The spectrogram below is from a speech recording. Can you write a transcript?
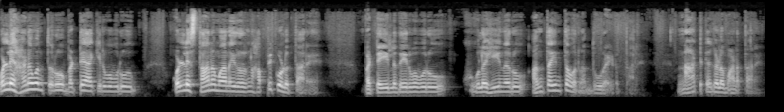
ಒಳ್ಳೆ ಹಣವಂತರು, ಬಟ್ಟೆ ಹಾಕಿರುವವರು, ಒಳ್ಳೆ ಸ್ಥಾನಮಾನ ಇರೋರನ್ನು ಹಪ್ಪಿಕೊಳ್ಳುತ್ತಾರೆ ಬಟ್ಟೆ ಇಲ್ಲದೆ ಇರುವವರು ಕುಲಹೀನರು ಅಂತ ಇಂಥವ್ರನ್ನ ದೂರ ಇಡುತ್ತಾರೆ. ನಾಟಕಗಳು ಮಾಡುತ್ತಾರೆ.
